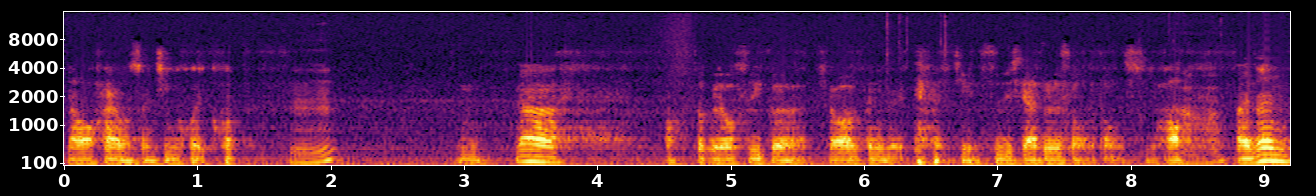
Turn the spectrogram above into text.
然后还有神经回馈。嗯嗯，那哦，这个又是一个需要跟你们 解释一下这是什么东西。好，反正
